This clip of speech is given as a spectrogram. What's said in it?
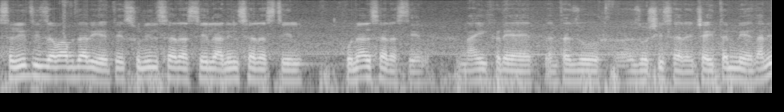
सगळी ती जबाबदारी आहे. ते सुनील सर असतील अनिल सर असतील कुणाल सर असतील नाईकडे आहेत नंतर जो जोशी सर आहे चैतन्य आहेत आणि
